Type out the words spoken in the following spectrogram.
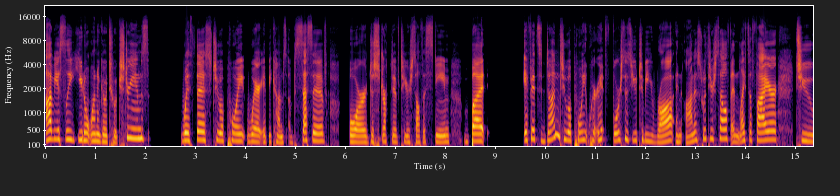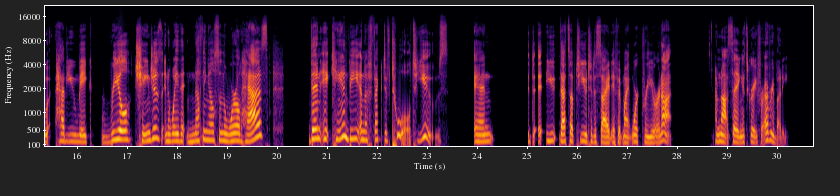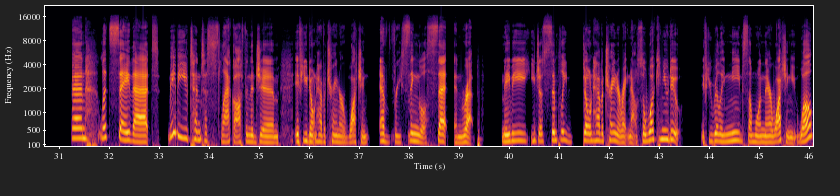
Obviously, you don't want to go to extremes with this to a point where it becomes obsessive or destructive to your self esteem. But if it's done to a point where it forces you to be raw and honest with yourself and lights a fire to have you make real changes in a way that nothing else in the world has, then it can be an effective tool to use. And it, it, you, that's up to you to decide if it might work for you or not. I'm not saying it's great for everybody. And let's say that maybe you tend to slack off in the gym if you don't have a trainer watching every single set and rep. Maybe you just simply don't have a trainer right now. So, what can you do if you really need someone there watching you? Well,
